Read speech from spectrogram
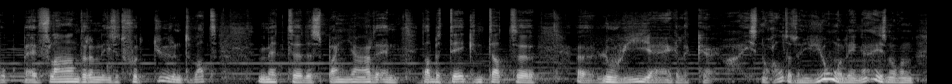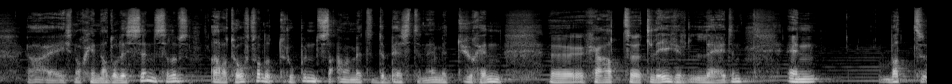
ook bij Vlaanderen, is het voortdurend wat met de Spanjaarden. En dat betekent dat Louis eigenlijk is nog altijd een jongeling. Hij is nog, een, ja, hij is nog geen adolescent zelfs. Aan het hoofd van de troepen, samen met de besten, hè, met Turenne, gaat het leger leiden. En wat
